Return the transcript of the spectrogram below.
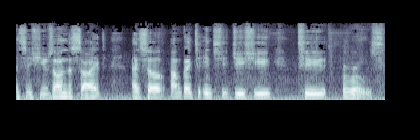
And so she was on the side. And so I'm going to introduce you to Rose.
